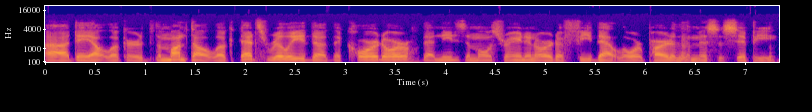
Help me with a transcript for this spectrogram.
uh, day outlook or the month outlook, that's really the the corridor that needs the most rain in order to feed that lower part of the Mississippi.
